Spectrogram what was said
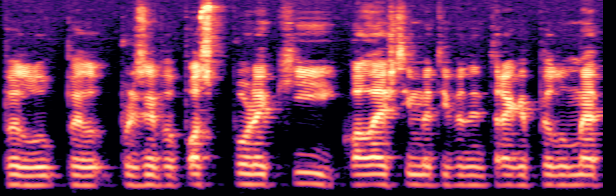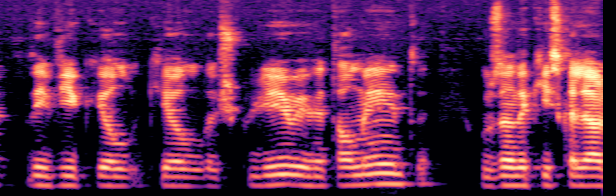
pelo, pelo, por exemplo, eu posso pôr aqui qual é a estimativa de entrega pelo método de envio que ele, que ele escolheu, eventualmente, usando aqui, se calhar,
